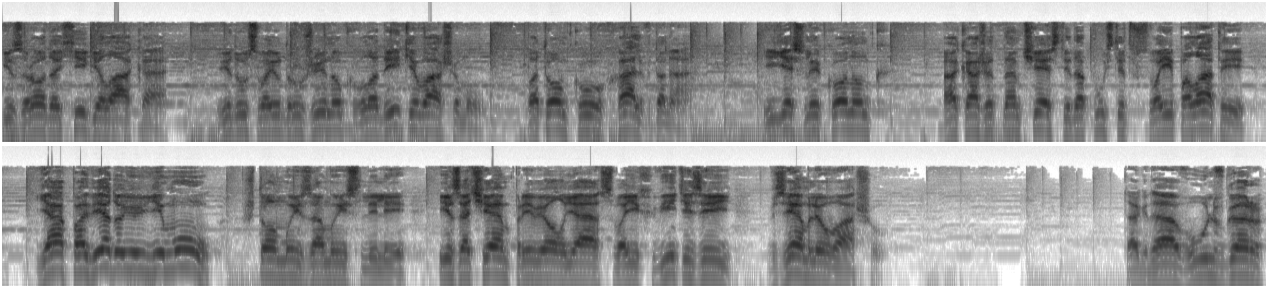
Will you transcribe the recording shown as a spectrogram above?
из рода Хигелака, веду свою дружину к владыке вашему, потомку Хальфдана. И если конунг окажет нам честь и допустит в свои палаты, я поведаю ему, что мы замыслили, и зачем привел я своих витязей в землю вашу. Тогда Вульфгар,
